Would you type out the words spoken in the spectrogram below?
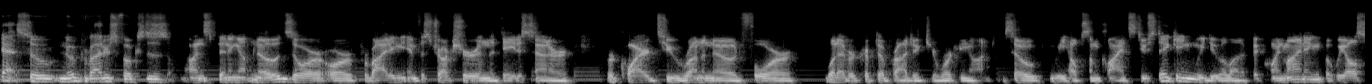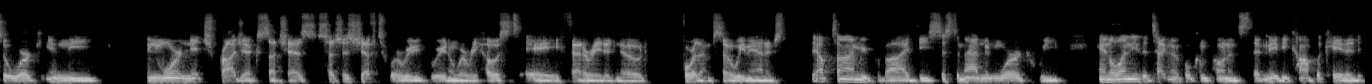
Yeah, so node providers focuses on spinning up nodes or, or providing infrastructure in the data center required to run a node for whatever crypto project you're working on. So we help some clients do staking, we do a lot of Bitcoin mining, but we also work in the in more niche projects such as such as Shyft, where we you know where we host a federated node for them. So we manage the uptime, we provide the system admin work, we handle any of the technical components that may be complicated.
